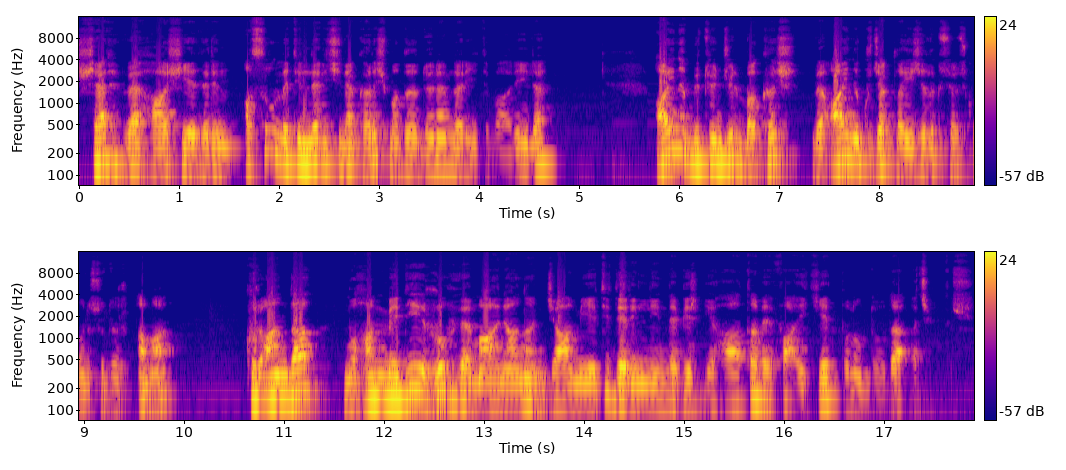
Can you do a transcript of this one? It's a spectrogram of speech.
şerh ve haşiyelerin asıl metinler içine karışmadığı dönemler itibariyle aynı bütüncül bakış ve aynı kucaklayıcılık söz konusudur ama Kur'an'da Muhammedi ruh ve mananın camiyeti derinliğinde bir ihata ve faikiyet bulunduğu da açıktır.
